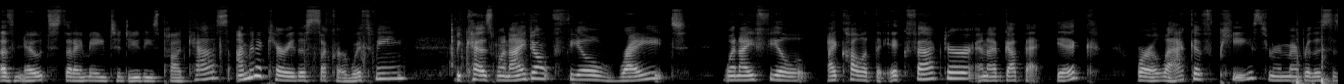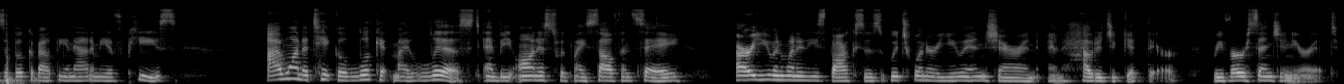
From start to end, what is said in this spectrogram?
of notes that I made to do these podcasts. I'm going to carry this sucker with me because when I don't feel right, when I feel, I call it the ick factor, and I've got that ick or a lack of peace. Remember, this is a book about the anatomy of peace. I want to take a look at my list and be honest with myself and say, are you in one of these boxes? Which one are you in, Sharon? And how did you get there? Reverse engineer it.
